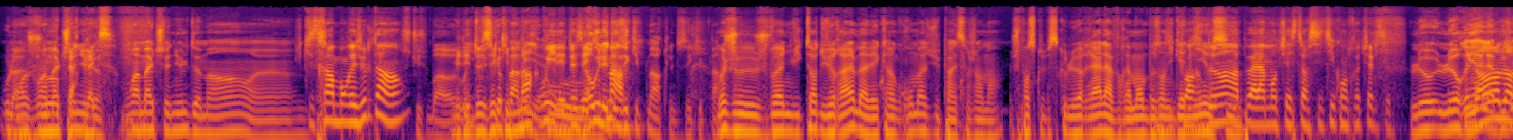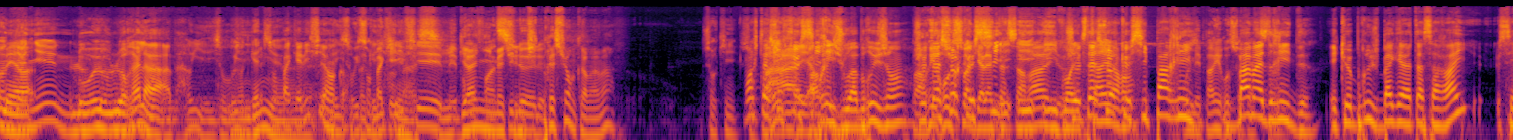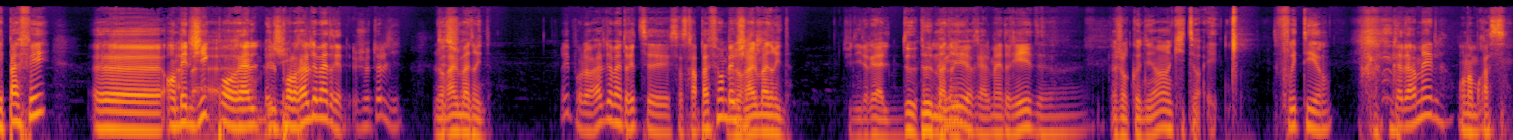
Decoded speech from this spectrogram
Oula, Moi, je vois un match nul. Moi, un match nul demain. euh, Ce qui serait un bon résultat. hein. excuse- bah, Mais les deux équipes Paris, marquent euh, Oui, les deux ah oui, équipes les marquent. deux équipes marquent. Les deux équipes marquent. Moi, je, je vois une victoire du Real, mais avec un gros match du Paris Saint-Germain. Je pense que parce que le Real a vraiment besoin de gagner 2-1 aussi. un peu à la Manchester City contre Chelsea. Le, le Real Non, a non, besoin mais, de euh, gagner. Le, Real, a, bah oui, ils ont Oui, besoin de ils gagner. sont pas euh, qualifiés encore. Ils sont pas qualifiés. mais bon, gagnent, ils mettent une petite pression quand même. Sur qui Moi, Sur je t'assure Paris que Ah, si- après, ils jouent à Bruges. Hein. Paris Je t'assure reçoit que si- Galatasaray. ils- ils vont à Je l'extérieur, t'assure que hein. si Oui, Paris mais Paris reçoit bat Galatasaray. Madrid et que Bruges bat Galatasaray, c'est pas fait euh, en Ah Belgique, bah, pour, le Real, en Belgique. pour le Real de Madrid. Je te le dis. Le Real sûr. Madrid. Oui, pour le Real de Madrid, c'est- ça sera pas fait en Le Belgique. Real Madrid. Tu dis le Real 2. De Madrid. Oui, Real Madrid. euh, J'en connais un qui t'aurait fouetté. Hein. Kadermel, on l'embrasse.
